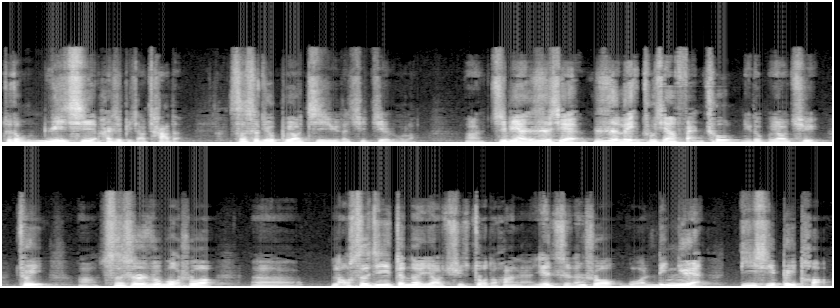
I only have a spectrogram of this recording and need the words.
这种预期还是比较差的。此时就不要急于的去介入了，啊，即便日线日内出现反抽，你都不要去追啊。此时如果说呃老司机真的要去做的话呢，也只能说我宁愿低吸被套，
